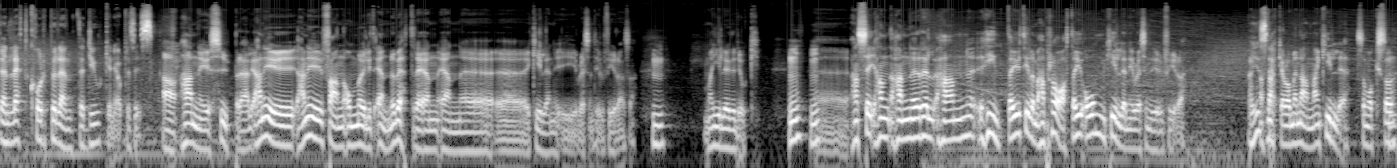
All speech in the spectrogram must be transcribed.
Den lätt korpulente duken, ja precis. Ja, han är ju superhärlig. Han är ju, han är ju fan om möjligt ännu bättre än, än eh, killen i Resident Evil 4 alltså. Mm. Man gillar ju The Duke. Mm, mm. Eh, han, säger, han, han, han hintar ju till och med, han pratar ju om killen i Resident Evil 4. Ja, Han just det. snackar om en annan kille som också, Mm.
